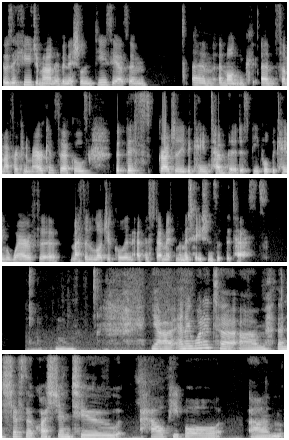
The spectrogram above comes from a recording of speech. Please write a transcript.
There was a huge amount of initial enthusiasm um, among um, some African American circles, but this gradually became tempered as people became aware of the methodological and epistemic limitations of the tests. Mm. Yeah, and I wanted to um, then shift the question to how people um,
